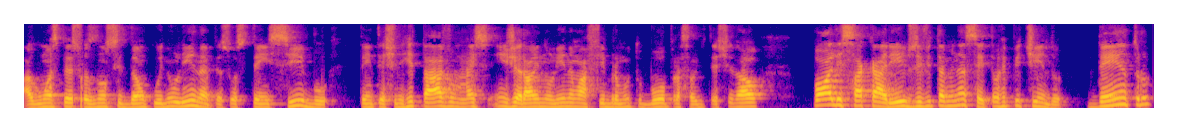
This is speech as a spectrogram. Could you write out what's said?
Algumas pessoas não se dão com inulina, pessoas que têm cibo, têm intestino irritável, mas em geral inulina é uma fibra muito boa para a saúde intestinal. Polissacarídeos e vitamina C. Então, repetindo, dentro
